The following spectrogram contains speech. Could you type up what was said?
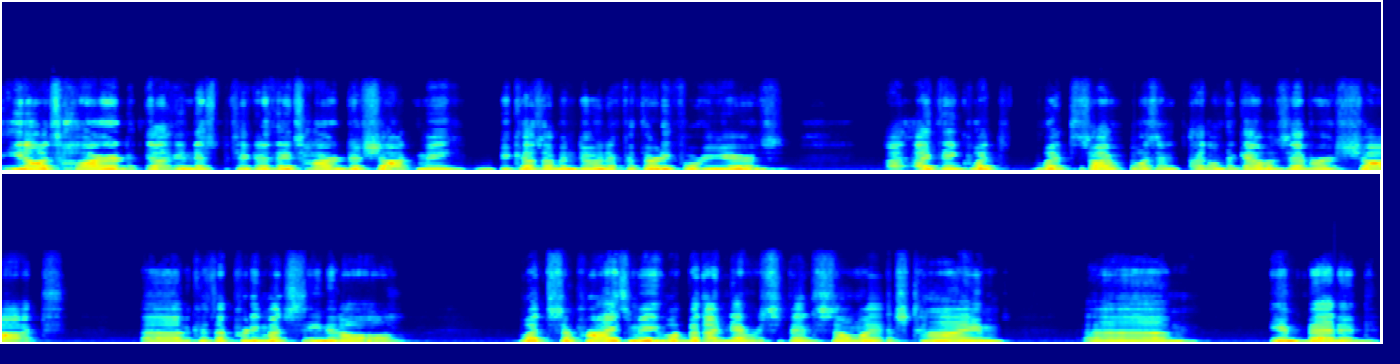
You know, it's hard uh, in this particular thing. It's hard to shock me because I've been doing it for 34 years. I, I think what what so I wasn't. I don't think I was ever shocked uh, because I've pretty much seen it all. What surprised me, but I'd never spent so much time um, embedded.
